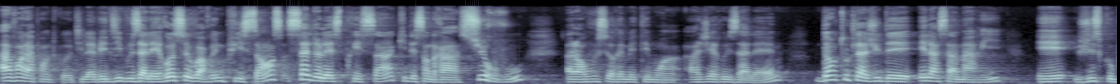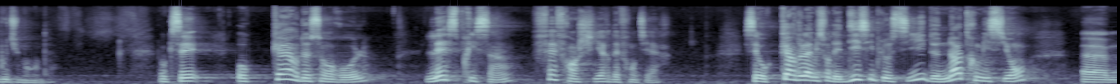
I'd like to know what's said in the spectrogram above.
avant la Pentecôte. Il avait dit, vous allez recevoir une puissance, celle de l'Esprit Saint, qui descendra sur vous. Alors vous serez mes témoins à Jérusalem, dans toute la Judée et la Samarie, et jusqu'au bout du monde. Donc c'est au cœur de son rôle, l'Esprit Saint fait franchir des frontières. C'est au cœur de la mission des disciples aussi, de notre mission. Euh,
